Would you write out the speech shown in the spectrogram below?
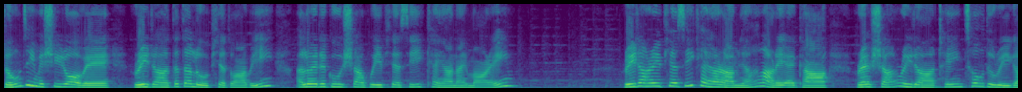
ဒုံးကျည်မရှိတော့ဘဲရေဒါတက်တက်လို့ဖြစ်သွားပြီးအလွယ်တကူရှာဖွေဖျက်ဆီးခံရနိုင်ပါတယ်။ရေဒါတွေဖျက်ဆီးခံရတာများလာတဲ့အခါရုရှားရေဒါထိန်းချုပ်သူတွေက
